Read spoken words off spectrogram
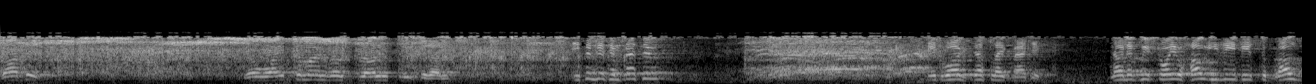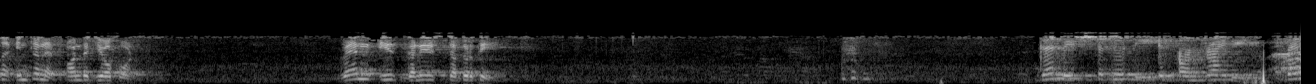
Got it. Your voice command works flawlessly, Kiran. Isn't this impressive? It works just like magic. Now let me show you how easy it is to browse the internet on the JioPhone. When is Ganesh Chaturthi? Ganesh Chaturthi is on Friday, 20.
